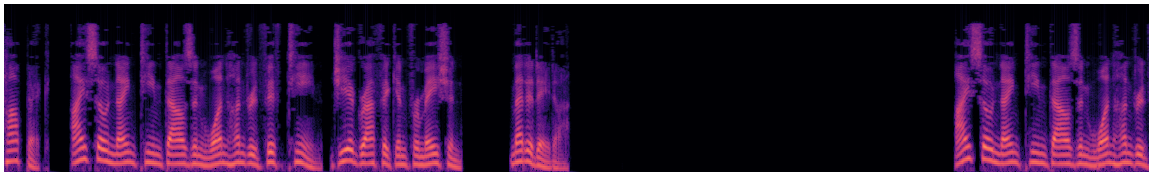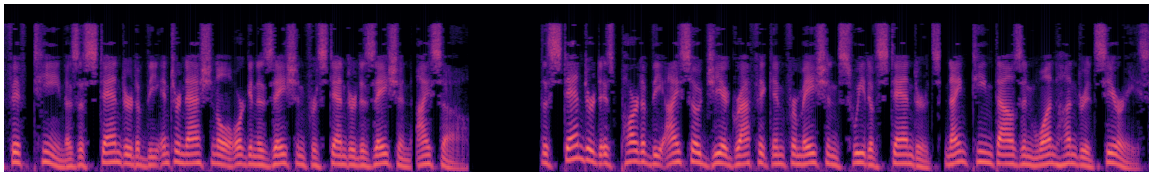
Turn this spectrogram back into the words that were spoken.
ISO 19115 – Geographic Information Metadata ISO 19115 is a standard of the International Organization for Standardization ISO. The standard is part of the ISO Geographic Information Suite of Standards 19100 series.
